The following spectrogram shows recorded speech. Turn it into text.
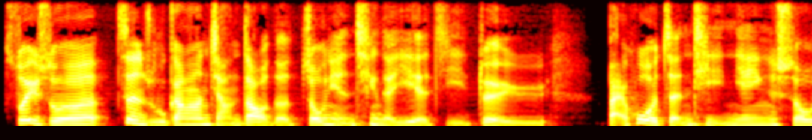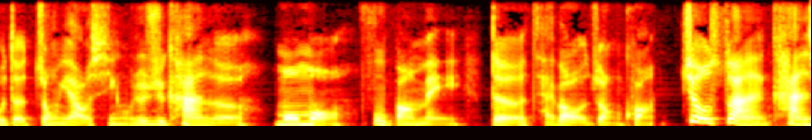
所以说，正如刚刚讲到的，周年庆的业绩对于百货整体年营收的重要性，我就去看了 Momo 富邦美的财报的状况。就算看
